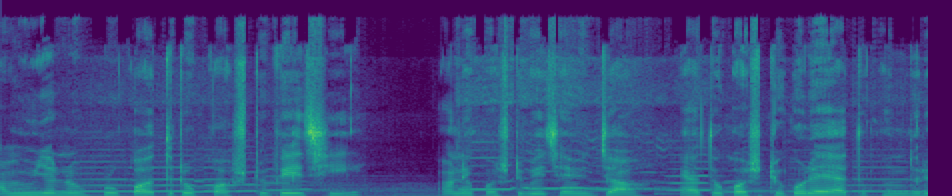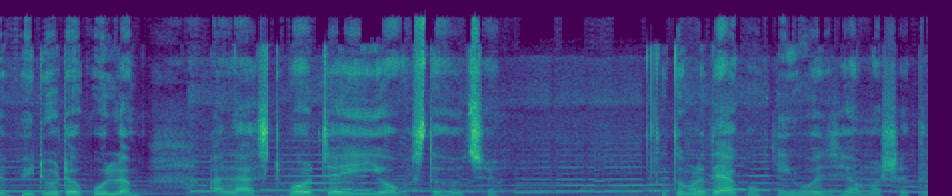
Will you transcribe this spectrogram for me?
আমি যেন পুরো কতটা কষ্ট পেয়েছি, অনেক কষ্ট পেয়েছি। আমি যা, এত কষ্ট করে এতক্ষণ ধরে ভিডিওটা করলাম আর লাস্ট পর্যায়ে এই অবস্থা হয়েছে। তো তোমরা দেখো কি হয়েছে আমার সাথে।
